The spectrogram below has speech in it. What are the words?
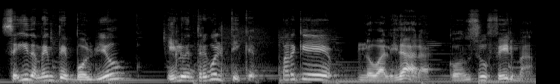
seguidamente volvió y lo entregó el ticket para que lo validara con su firma.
